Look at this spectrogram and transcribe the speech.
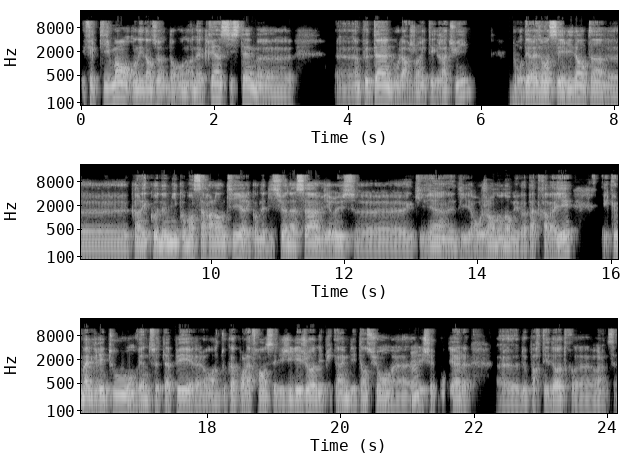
Effectivement, on est dans un, on a créé un système euh, euh, un peu dingue où l'argent était gratuit pour des raisons assez évidentes. Hein. Euh, quand l'économie commence à ralentir et qu'on additionne à ça un virus qui vient dire aux gens non non mais va pas travailler et que malgré tout on vient de se taper alors en tout cas pour la France les gilets jaunes et puis quand même des tensions à mmh. l'échelle mondiale de part et d'autre voilà ça,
